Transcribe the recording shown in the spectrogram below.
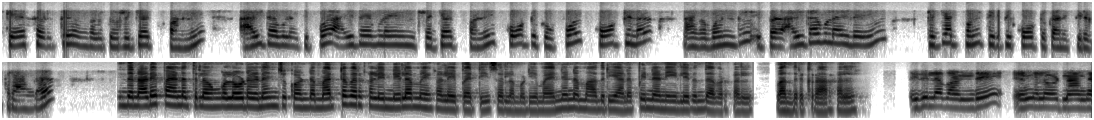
கேஸ் எடுத்து எங்களுக்கு ரிஜெக்ட் பண்ணி ஐடபிள்யூக்கு போய் ஐடபிள்யூ ரிஜெக்ட் பண்ணி கோர்ட்டுக்கு போய் கோர்ட்டில் நாங்கள் வந்து இப்போ ஐடபிள்யூலையும் ரிஜெக்ட் பண்ணி திருப்பி கோர்ட்டுக்கு அனுப்பியிருக்கிறாங்க. இந்த நடைப்பயணத்தில் உங்களோடு இணைஞ்சு கொண்ட மற்றவர்களின் நிலைமைகளை பற்றி சொல்ல முடியுமா? என்னென்ன மாதிரியான பின்னணியில் இருந்து அவர்கள் வந்திருக்கிறார்கள்? இதுல வந்து எங்களோட நாங்க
